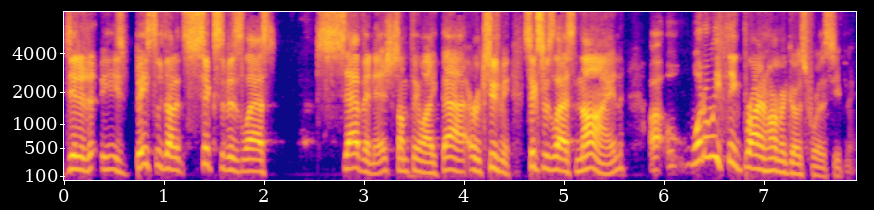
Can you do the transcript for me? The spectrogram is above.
Did it? He's basically done it six of his last seven ish, something like that, or excuse me, six of his last nine. Uh, what do we think Brian Harman goes for this evening?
